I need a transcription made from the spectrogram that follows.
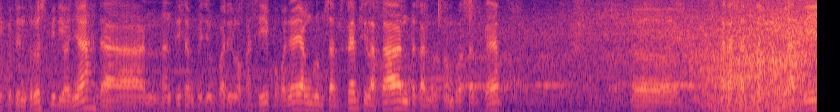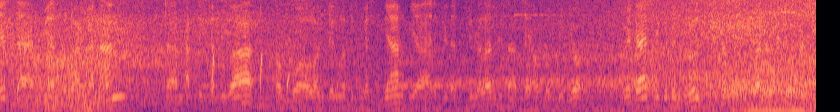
ikutin terus videonya dan nanti sampai jumpa di lokasi. Pokoknya yang belum subscribe silahkan tekan tombol subscribe. Eh, karena subscribe gratis dan biar berlangganan dan aktifkan juga tombol lonceng notifikasinya biar tidak ketinggalan di saat saya upload video. Oke guys ikutin terus. Sampai jumpa di lokasi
